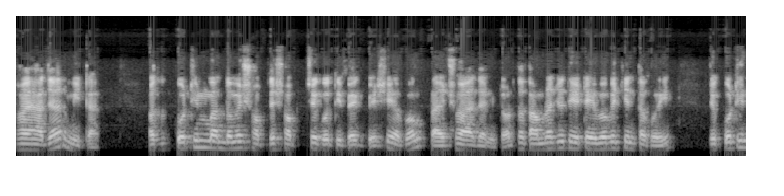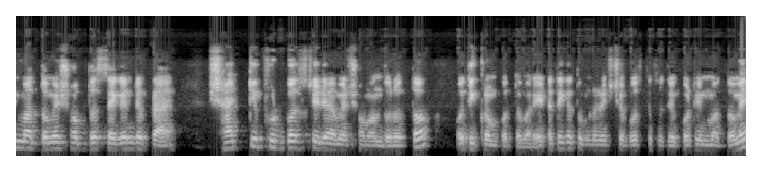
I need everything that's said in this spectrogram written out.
ছয় হাজার মিটার। অর্থাৎ কঠিন মাধ্যমে শব্দের সবচেয়ে গতিবেগ বেশি এবং প্রায় ছয় হাজার মিটার। অর্থাৎ আমরা যদি এটা এভাবে চিন্তা করি যে কঠিন মাধ্যমে শব্দ সেকেন্ডে প্রায় ষাটটি ফুটবল স্টেডিয়ামের সমান দূরত্ব অতিক্রম করতে পারে। এটা থেকে তোমরা নিশ্চয়ই বুঝতেছো যে কঠিন মাধ্যমে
